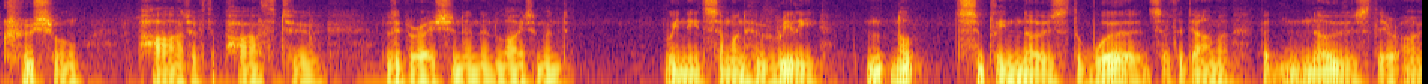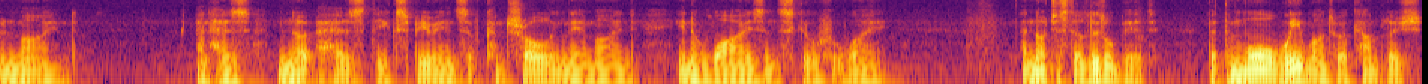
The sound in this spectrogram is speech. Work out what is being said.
crucial part of the path to liberation and enlightenment. We need someone who really not simply knows the words of the Dharma, but knows their own mind and has, no, has the experience of controlling their mind in a wise and skillful way. And not just a little bit, but the more we want to accomplish,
